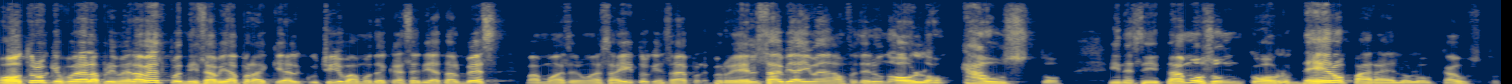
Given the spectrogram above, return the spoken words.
Otro que fue la primera vez, pues ni sabía para qué el cuchillo, vamos de cacería tal vez, vamos a hacer un asadito, quién sabe, pero él sabía iban a ofrecer un holocausto y necesitamos un cordero para el holocausto.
